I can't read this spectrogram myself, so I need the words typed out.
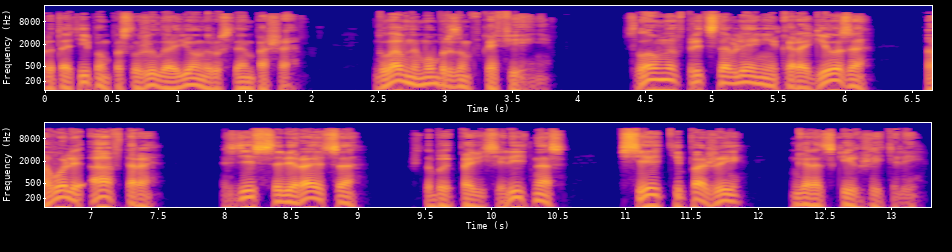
Прототипом послужил район Рустем-Паша. Главным образом в кофейне. Словно в представлении Карагеза, по воле автора, здесь собираются, чтобы повеселить нас, все типажи городских жителей.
